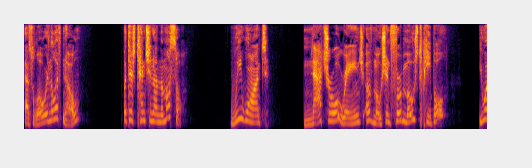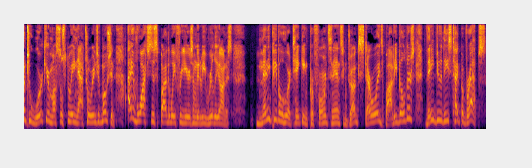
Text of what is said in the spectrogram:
as lower in the lift? No, but there's tension on the muscle. We want natural range of motion for most people. You want to work your muscles through a natural range of motion. I have watched this, by the way, for years. I'm going to be really honest. Many people who are taking performance enhancing drugs, steroids, bodybuilders, they do these type of reps.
